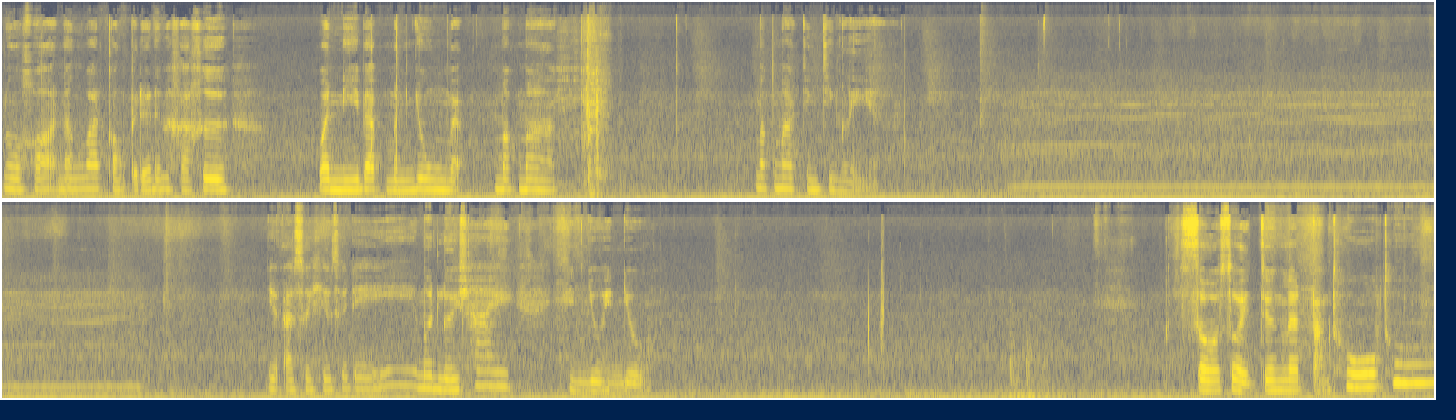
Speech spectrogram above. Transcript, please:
หนูขอนั่งวาดกล่องไปด้วยได้ไหมคะ คือ วันนี้แบบมันยุ่งแบบมาก ๆ มาก ๆ จริงๆอะไรเ You are so cute today มืดเลยใช่ เห็นอยู่เห็นอยู่ โซสวยจึงเลิศปังทุกทุก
